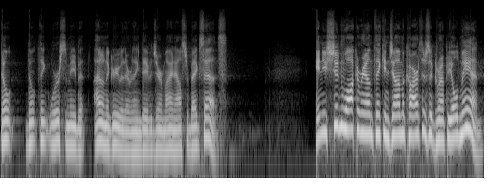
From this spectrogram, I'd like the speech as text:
Don't, don't think worse of me, but I don't agree with everything David Jeremiah and Alistair Begg says. And you shouldn't walk around thinking John MacArthur's a grumpy old man.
